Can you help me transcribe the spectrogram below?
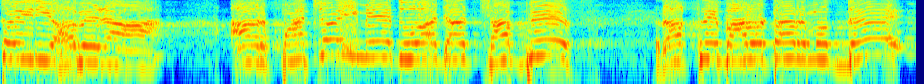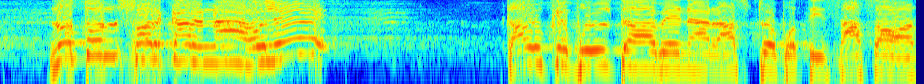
তৈরি হবে না। আর পাঁচই মে দু হাজার ছাব্বিশ রাত্রি বারোটার মধ্যে নতুন সরকার না হলে কাউকে বলতে হবে না রাষ্ট্রপতি শাসন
